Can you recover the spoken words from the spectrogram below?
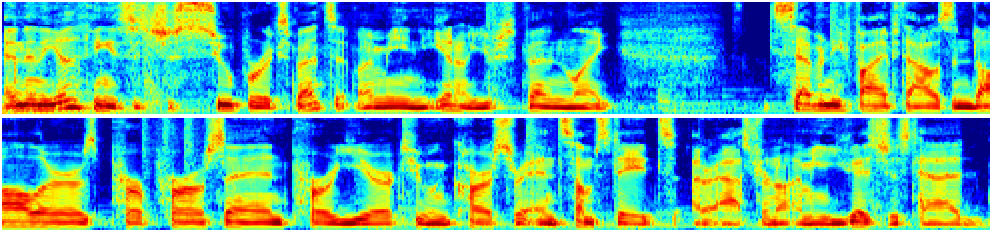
And then the other thing is it's just super expensive. I mean, you know, you're spending like $75,000 per person per year to incarcerate. And some states are astronomical. I mean, you guys just had,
